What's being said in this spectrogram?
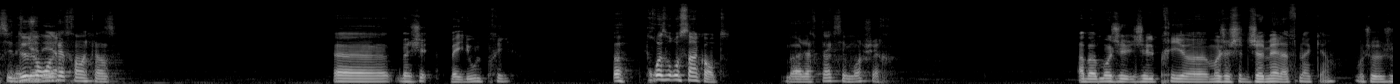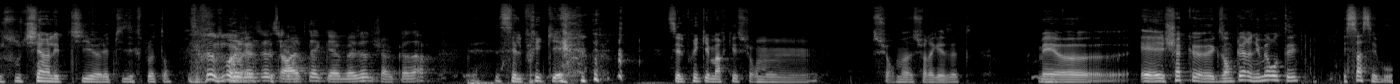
C'est la 2,95€. galère. Euh, bah, j'ai... bah, il est où le prix? Ah, 3,50€. Bah, à la Fnac, c'est moins cher. Ah bah moi j'ai le prix, euh, moi j'achète jamais à la Fnac. hein. Moi je, je soutiens les petits, euh, les petits exploitants. Moi, Ouais, j'achète sur la Fnac et Amazon, je suis un connard. C'est le prix qui est, c'est le prix qui est marqué sur mon, sur ma, sur la Gazette. Mais euh, et chaque exemplaire est numéroté. Et ça, c'est beau.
